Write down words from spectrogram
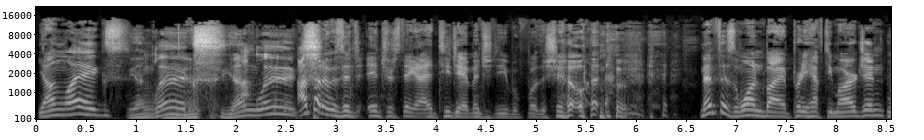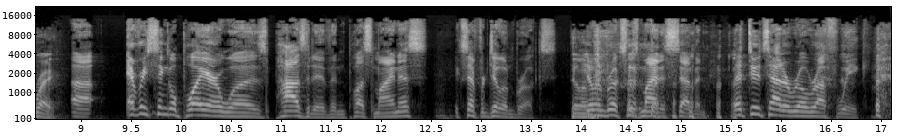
young legs. Young legs, young legs. I thought it was in- interesting. I, TJ, I mentioned to you before the show. Memphis won by a pretty hefty margin. Right. Uh, every single player was positive and plus minus, except for Dillon Brooks. Dillon- Dillon, Brooks was minus seven. That dude's had a real rough week.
